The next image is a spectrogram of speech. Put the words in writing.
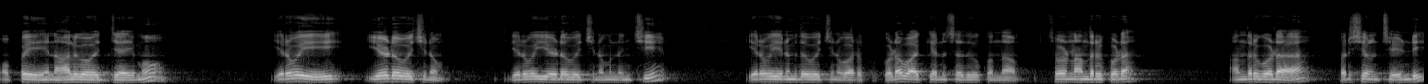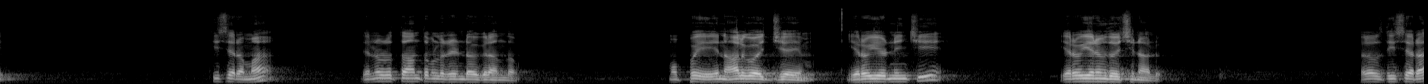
ముప్పై నాలుగో అధ్యాయము ఇరవై ఏడో వచనం ఇరవై ఏడో వచనం నుంచి ఇరవై ఎనిమిదో వచనం వరకు కూడా వాక్యాన్ని చదువుకుందాం. చూడండి అందరూ కూడా అందరూ కూడా పరిశీలన చేయండి. తీసారమ్మా. దినవృత్తాంతముల రెండవ గ్రంథం ముప్పై నాలుగో అధ్యాయం ఇరవై ఏడు నుంచి ఇరవై ఎనిమిది వచ్చినాలు హలో తీసారా?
